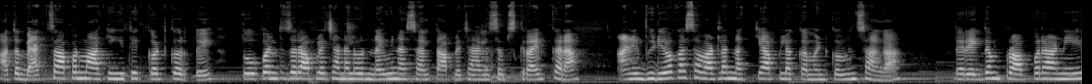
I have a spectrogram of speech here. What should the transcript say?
आता बॅकचा आपण मार्किंग इथे कट करतोय. तोपर्यंत जर आपल्या चॅनलवर नवीन असाल तर आपल्या चॅनलला सबस्क्राईब करा. आणि व्हिडिओ कसा वाटला नक्की आपला कमेंट करून सांगा. तर एकदम प्रॉपर आणि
